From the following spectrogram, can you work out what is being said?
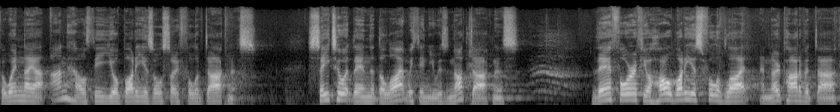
But when they are unhealthy, your body is also full of darkness. See to it then that the light within you is not darkness. Therefore, if your whole body is full of light and no part of it dark,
